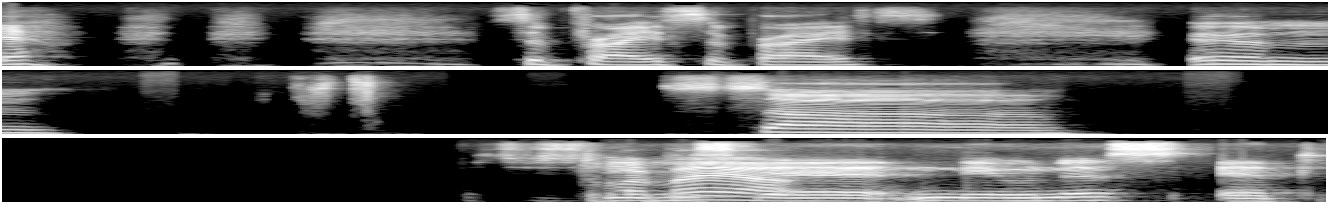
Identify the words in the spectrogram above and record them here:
ja, surprise, surprise. Øhm, så jeg synes, drømmer det skal jeg... nævnes, at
